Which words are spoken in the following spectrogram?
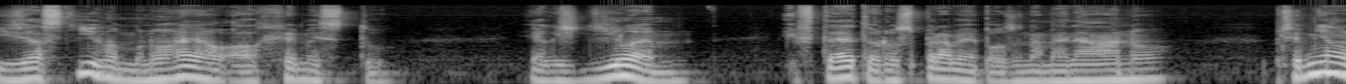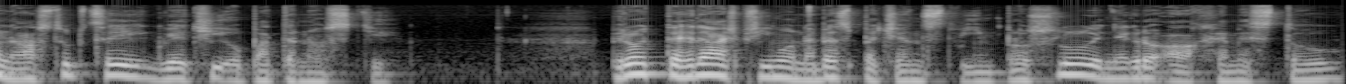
již zastíhl mnohého alchemistu, jakž dílem i v této rozpravě poznamenáno, přeměl nástupce jich k větší opatrnosti. Bylo tehdáž přímo nebezpečenstvím, prosluli někdo alchemistou,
